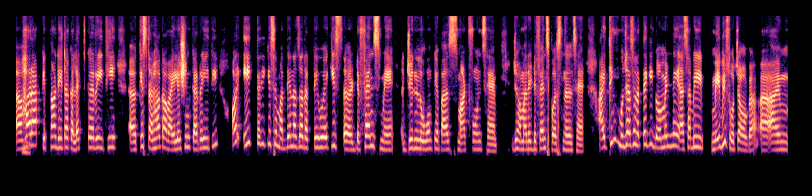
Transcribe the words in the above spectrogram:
हम्म। हर ऐप कितना डेटा कलेक्ट कर रही थी किस तरह का वायलेशन कर रही थी और एक तरीके से मद्देनजर रखते हुए कि डिफेंस में जिन लोगों के पास स्मार्टफोन्स हैं जो हमारे डिफेंस पर्सनल्स हैं आई थिंक मुझे ऐसा लगता है कि गवर्नमेंट ने ऐसा भी मे भी सोचा होगा I am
